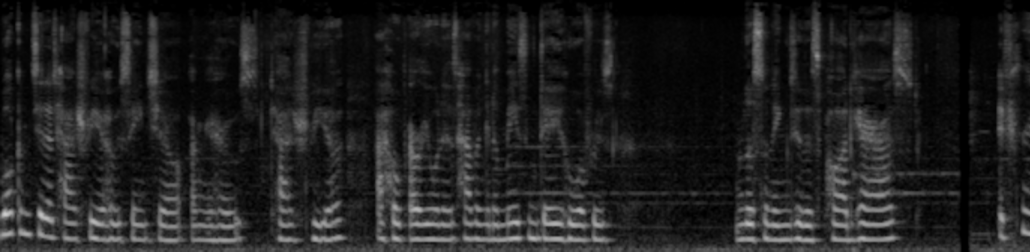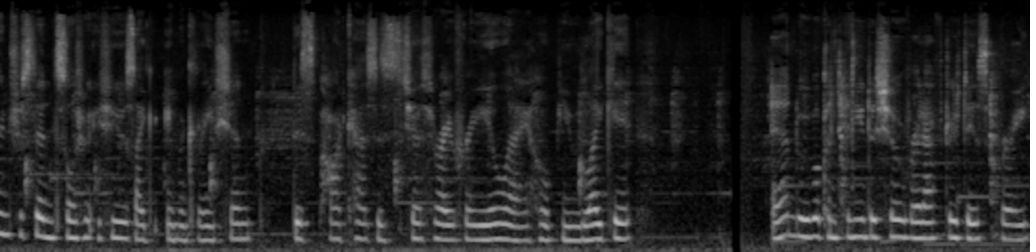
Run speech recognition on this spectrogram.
Welcome to the Tashvia Hossein Show. I'm your host, Tashvia. I hope everyone is having an amazing day, whoever's listening to this podcast. If you're interested in social issues like immigration, this podcast is just right for you, and I hope you like it. And we will continue the show right after this break.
